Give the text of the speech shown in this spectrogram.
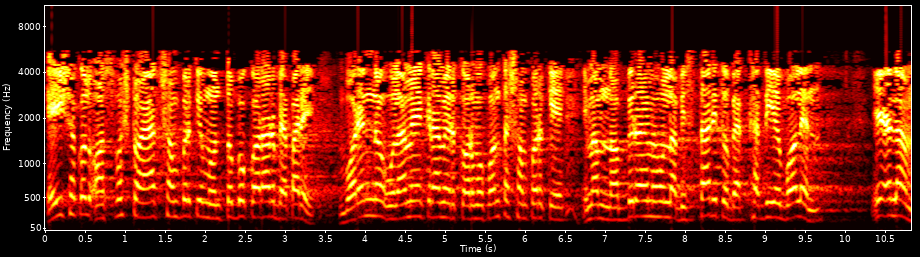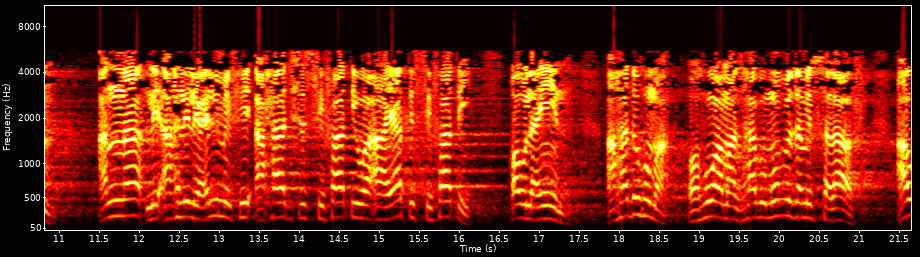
এই সকল অস্পষ্ট আয়াত সম্পর্কে মন্তব্য করার ব্যাপারে বরেণ্য উলামে একরামের কর্মপন্থা সম্পর্কে ইমাম নব্বির রহমুল্লাহ বিস্তারিত ব্যাখ্যা দিয়ে বলেন এলাম আন্না লি আহলিল ইলমি ফি আহাদিস সিফাতি ওয়া আয়াতি সিফাতি কওলাইন আহাদুহুমা ওয়া হুয়া মাযহাবু মু'জামিস সালাফ আও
